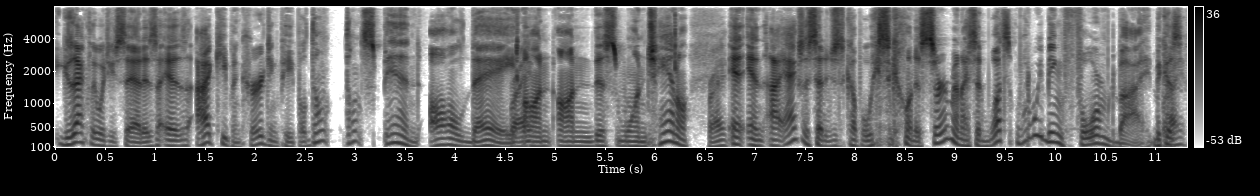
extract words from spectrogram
exactly what you said is is i keep encouraging people don't don't spend all day Right. on on this one channel Right. and, and i actually said it just a couple weeks ago in a sermon i said what's what are we being formed by because Right.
